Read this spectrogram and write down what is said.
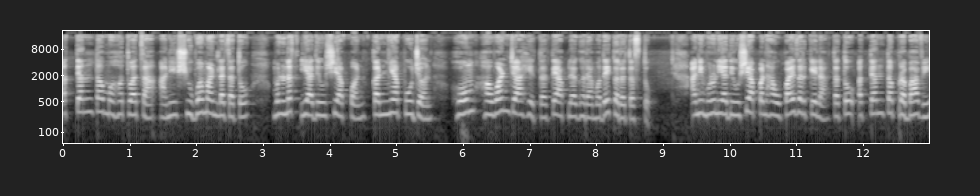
अत्यंत महत्त्वाचा आणि शुभ मानला जातो. म्हणूनच या दिवशी आपण कन्यापूजन होम हवन जे आहे तर ते आपल्या घरामध्ये करत असतो. आणि म्हणून या दिवशी आपण हा उपाय जर केला तर तो अत्यंत प्रभावी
